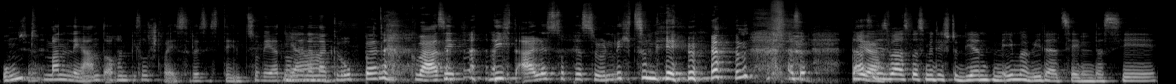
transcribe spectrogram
Und Schöne. man lernt auch ein bisschen stressresistent zu werden ja. und in einer Gruppe quasi nicht alles so persönlich zu nehmen. Also das ja. ist was, was mir die Studierenden immer wieder erzählen, dass sie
